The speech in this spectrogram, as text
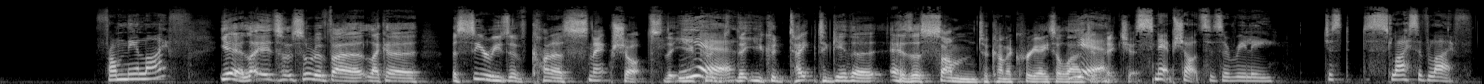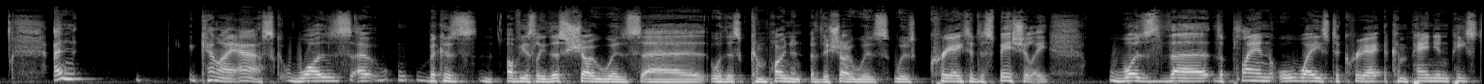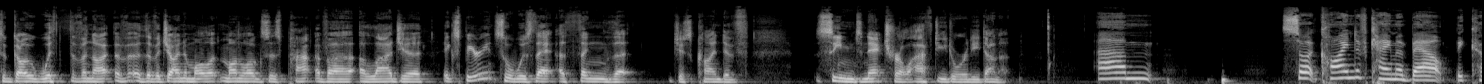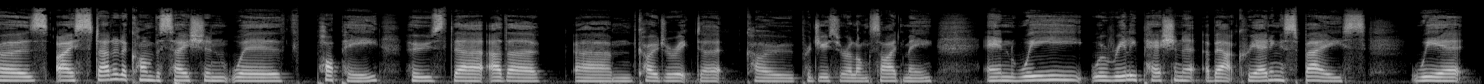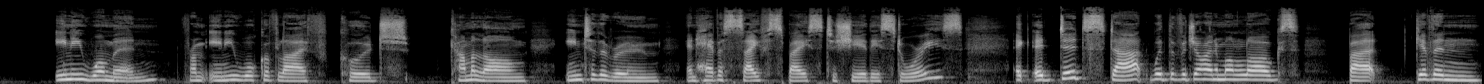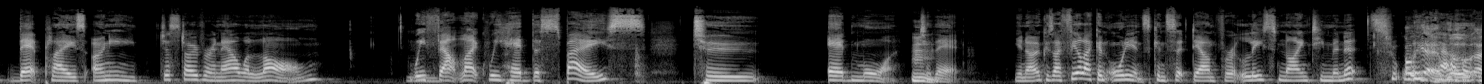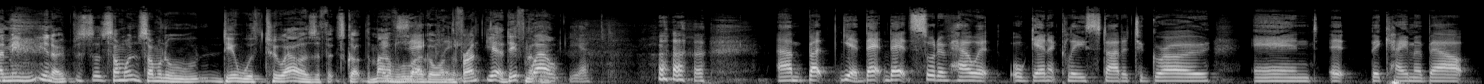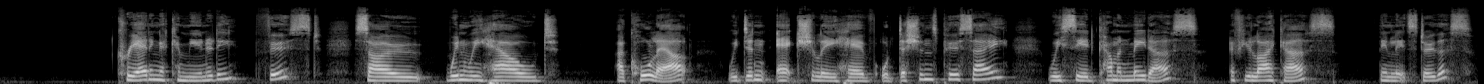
from their life. Yeah, like it's sort of uh, like a a series of kind of snapshots that you Yeah. could that you could take together as a sum to kind of create a larger yeah, picture. snapshots is a really just slice of life. And can I ask, was uh, because obviously this show was, uh, or this component of the show was was created especially. Was the the plan always to create a companion piece to go with the vani- uh, the vagina monologues as part of a, a larger experience, or was that a thing that just kind of seemed natural after you'd already done it? Um, so it kind of came about because I started a conversation with Poppy, who's the other um, co-director, co-producer alongside me, and we were really passionate about creating a space where any woman from any walk of life could come along into the room and have a safe space to share their stories. It, it did start with the vagina monologues, but given that plays only just over an hour long, we mm. felt like we had the space to add more to that. You know, because I feel like an audience can sit down for at least ninety minutes. Oh yeah, well, I mean, you know, so someone someone will deal with two hours if it's got the Marvel logo on the front. Yeah, definitely. Well, yeah. um, but yeah, that that's sort of how it organically started to grow, and it became about creating a community first. So when we held a call out, we didn't actually have auditions per se. We said, "Come and meet us. If you like us, then let's do this."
